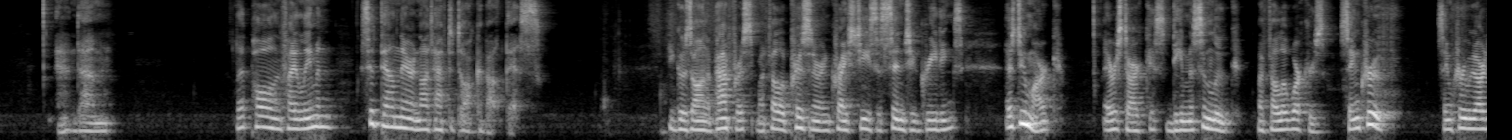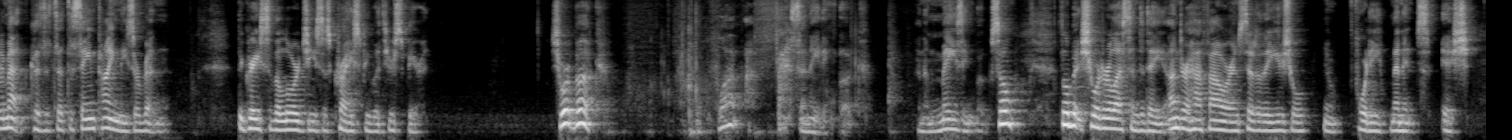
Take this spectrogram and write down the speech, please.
and um, let Paul and Philemon sit down there and not have to talk about this. He goes on, Epaphras, my fellow prisoner in Christ Jesus, sends you greetings, as do Mark, Aristarchus, Demas, and Luke, my fellow workers. Same crew, same crew we already met, because it's at the same time these are written. The grace of the Lord Jesus Christ be with your spirit. Short book. What a fascinating book an amazing book. So a little bit shorter lesson today, under a half hour instead of the usual, you know, 40 minutes ish.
